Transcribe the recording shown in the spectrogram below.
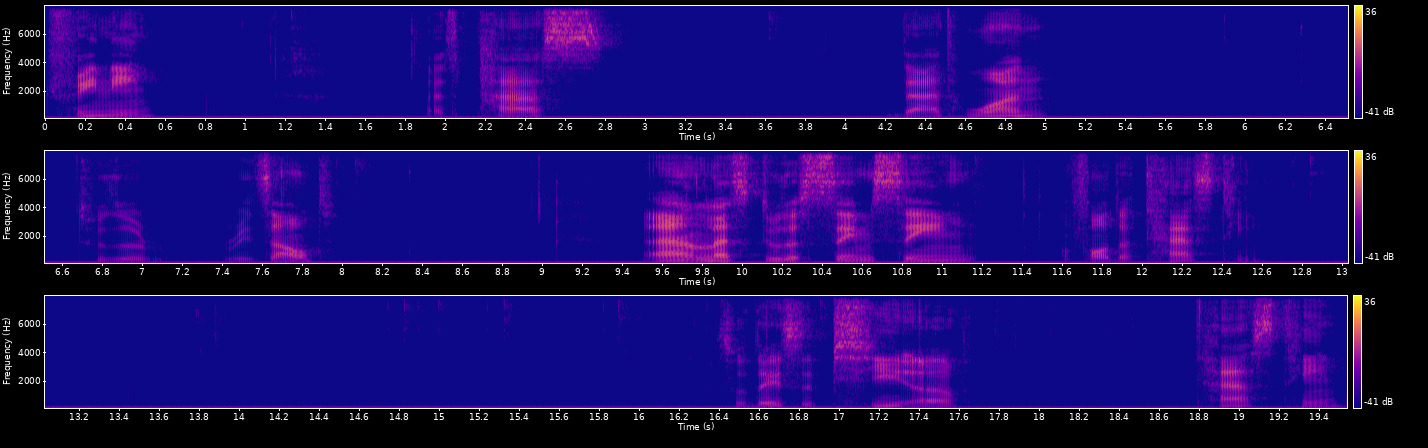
training. Let's pass that one to the result. And let's do the same thing for the testing. So this is P of testing.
